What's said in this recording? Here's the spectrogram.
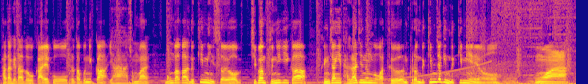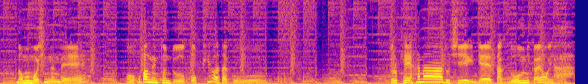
바닥에다도 깔고 그러다 보니까 야, 정말 뭔가가 느낌이 있어요. 집안 분위기가 굉장히 달라지는 것 같은 그런 느낌적인 느낌이에요. 우와, 너무 멋있는데? 어, 호박 랜턴도 꼭 필요하다고. 이렇게 하나, 둘씩 이제 딱 놓으니까요. 야,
